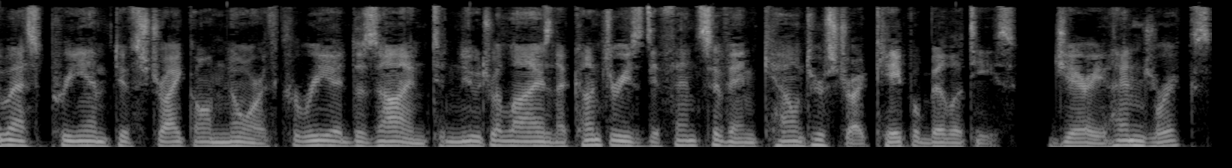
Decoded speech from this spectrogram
U.S. preemptive strike on North Korea designed to neutralize the country's defensive and counterstrike capabilities, Jerry Hendrix,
